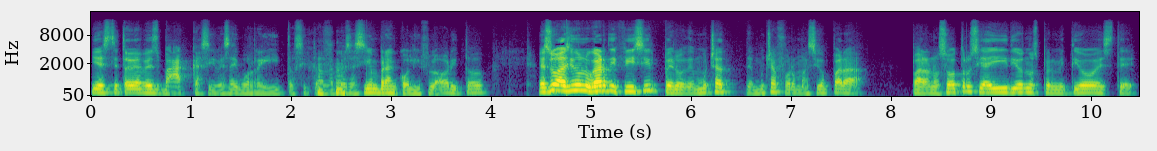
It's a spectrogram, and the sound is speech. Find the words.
Y este, todavía ves vacas y ves ahí borreguitos y toda la cosa, siembran coliflor y todo. Eso ha sido un lugar difícil, pero de mucha, de mucha formación para, para nosotros, y ahí Dios nos permitió, este,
